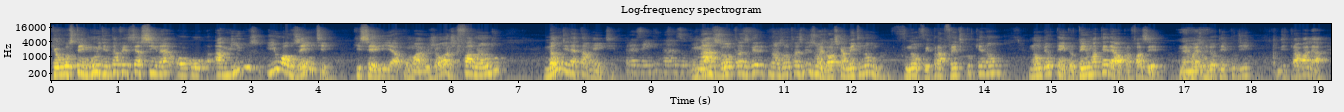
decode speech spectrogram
que eu gostei muito, então fez assim, né, o, o amigos e o ausente, que seria o Mário Jorge, falando não diretamente, presente nas outras. nas outras, nas outras visões. Logicamente não, não fui para frente porque não, não deu tempo. Eu tenho material para fazer, né, mas não deu tempo de, de trabalhar.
